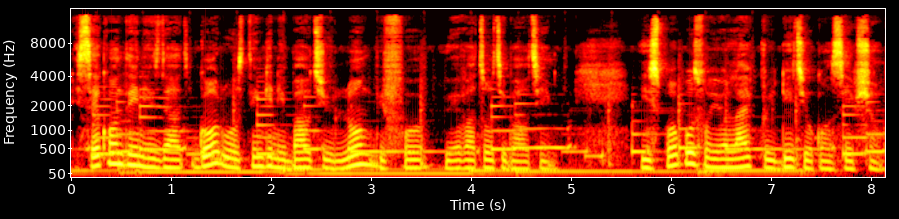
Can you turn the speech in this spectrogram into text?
The second thing is that God was thinking about you long before you ever thought about Him. His purpose for your life predates your conception,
